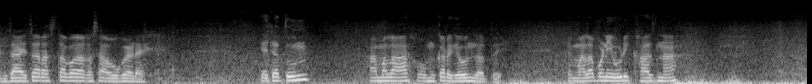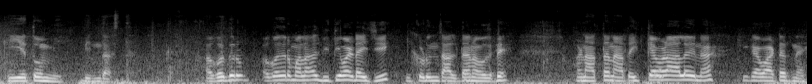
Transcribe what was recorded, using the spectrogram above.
आणि जायचा रस्ता बघा कसा अवघड आहे. याच्यातून आम्हाला ओमकार घेऊन जातो आहे मला पण एवढी खाज ना की येतो मी बिंदास्त अगोदर अगोदर मला भीती वाटायची इकडून चालताना वगैरे. पण आता ना आता इतक्या वेळा आलो आहे ना की काय वाटत नाही.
